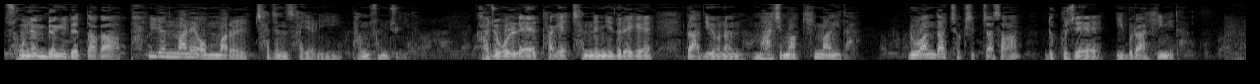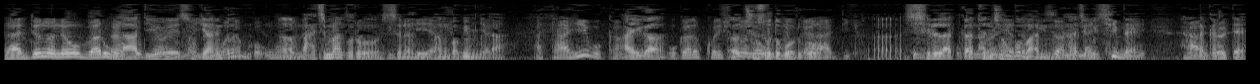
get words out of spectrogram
소년병이 됐다가 8년 만에 엄마를 찾은 사연이 방송 중이다. 가족을 애타게 찾는 이들에게 라디오는 마지막 희망이다. 루안다 적십자사 누쿠제 이브라힘이다. 라디오에 소개하는 건 어, 마지막으로 쓰는 방법입니다. 아이가 어, 주소도 모르고 어, 신랏 같은 정보만 가지고 있을 때 아, 그럴 때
